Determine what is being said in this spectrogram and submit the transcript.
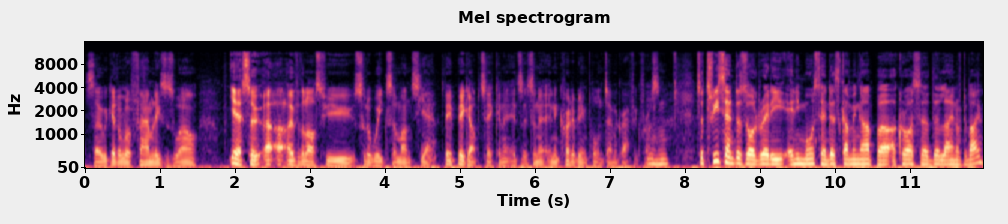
so we get a lot of families as well. Yeah, so uh, uh, over the last few sort of weeks or months, yeah, big, big uptick, and it's it's an, an incredibly important demographic for us. So three centers already. Any more centers coming up uh, across uh, the line of Dubai?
